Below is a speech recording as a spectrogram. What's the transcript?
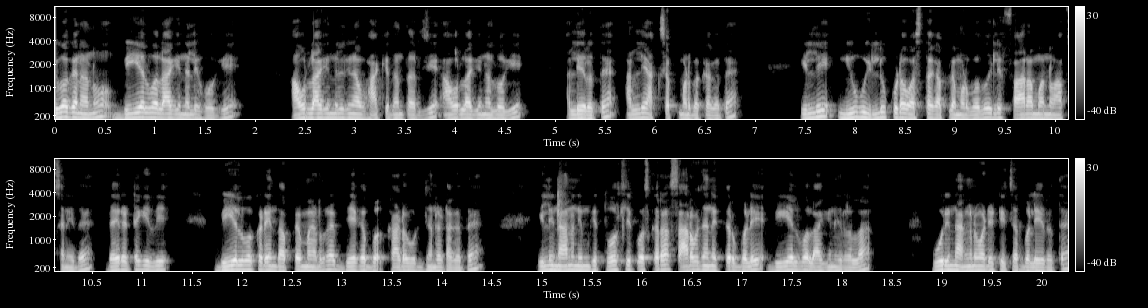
ಇವಾಗ ನಾನು ಬಿ ಎಲ್ ಒ ಲಾಗಿನಲ್ಲಿ ಹೋಗಿ, ಅವ್ರ ಲಾಗಿನಲ್ಲಿ ನಾವು ಹಾಕಿದಂಥ ಅರ್ಜಿ ಅವ್ರ ಲಾಗಿನಲ್ಲಿ ಹೋಗಿ ಅಲ್ಲಿರುತ್ತೆ ಅಲ್ಲಿ ಅಕ್ಸೆಪ್ಟ್ ಮಾಡಬೇಕಾಗುತ್ತೆ. ಇಲ್ಲಿ ನೀವು ಇಲ್ಲೂ ಕೂಡ ಹೊಸ್ದಾಗಿ ಅಪ್ಲೈ ಮಾಡ್ಬೋದು. ಇಲ್ಲಿ ಫಾರಮ್ ಅನ್ನೋ ಆಪ್ಷನ್ ಇದೆ. ಡೈರೆಕ್ಟಾಗಿ ವಿ ಬಿ ಎಲ್ ಒ ಕಡೆಯಿಂದ ಅಪ್ಲೈ ಮಾಡಿದ್ರೆ ಬೇಗ ಬ ಕಾರ್ಡು ಜನ್ರೇಟ್ ಆಗುತ್ತೆ. ಇಲ್ಲಿ ನಾನು ನಿಮಗೆ ತೋರಿಸ್ಲಿಕ್ಕೋಸ್ಕರ ಸಾರ್ವಜನಿಕರ ಬಳಿ ಬಿ ಎಲ್ ಒ ಲಾಗಿನ್ ಇರಲ್ಲ. ಊರಿನ ಅಂಗನವಾಡಿ ಟೀಚರ್ ಬಳಿ ಇರುತ್ತೆ.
